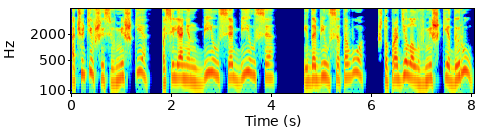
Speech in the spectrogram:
Очутившись в мешке, поселянин бился, бился и добился того, что проделал в мешке дыру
